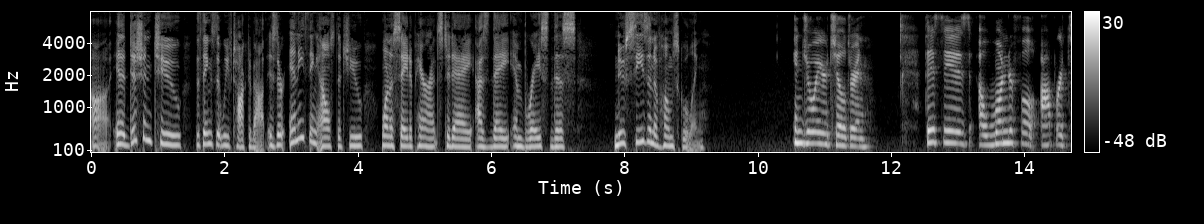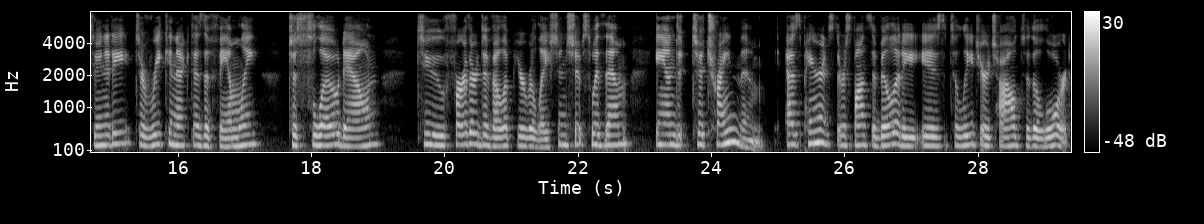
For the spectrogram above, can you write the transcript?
uh, in addition to the things that we've talked about, is there anything else that you want to say to parents today as they embrace this new season of homeschooling? Enjoy your children. This is a wonderful opportunity to reconnect as a family, to slow down, to further develop your relationships with them, and to train them. As parents, the responsibility is to lead your child to the Lord.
